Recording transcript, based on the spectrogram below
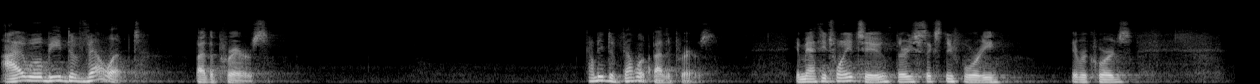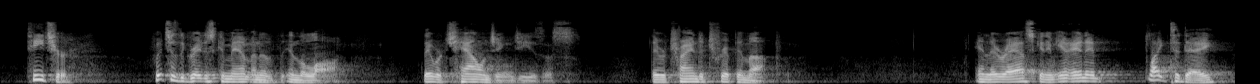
I will be developed by the prayers. I'll be developed by the prayers. In Matthew 22, 36 through 40, it records, Teacher, which is the greatest commandment of, in the law? They were challenging Jesus. They were trying to trip him up. And they were asking him, and it, like today,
